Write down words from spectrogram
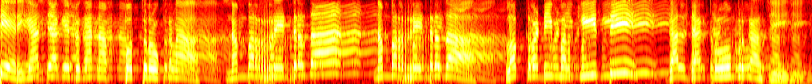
ਢੇਰੀਆਂ ਤੇ ਆ ਕੇ ਬਗਾਨਾ ਪੁੱਤ ਰੋਕਣਾ। ਨੰਬਰ ਰੇਡਰ ਦਾ, ਨੰਬਰ ਰੇਡਰ ਦਾ। ਲੋ ਕਬੱਡੀ ਮਲਕੀਤ ਦੀ ਗੱਲ ਡਾਕਟਰ ਓਮ ਪ੍ਰਕਾਸ਼ ਜੀ।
